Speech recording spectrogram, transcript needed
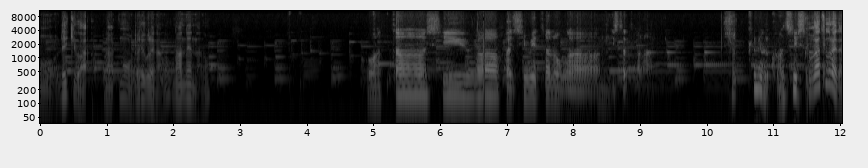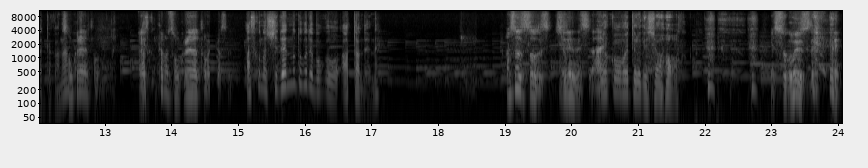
お歴はなもうどれぐらいなの？何年なの？私が始めたのがうん、いつだったかな？去去年の9月でしたっ ?9 け月ぐらいだったかな？そんくらいだと思う。あそこえ多分そんくらいだと思います。あそこの市電のとこで僕会ったんだよね。あ、そうです、そうです。自然です。はい。いよく覚えてるでしょやすごいですね。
